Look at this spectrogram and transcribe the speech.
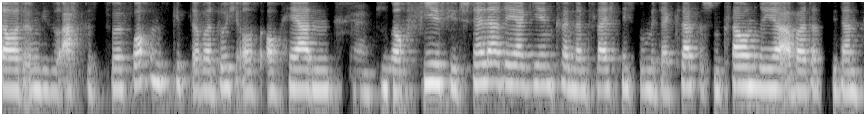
dauert irgendwie so acht bis zwölf Wochen. Es gibt aber durchaus auch Herden, die noch viel, viel schneller reagieren können, dann vielleicht nicht so mit der klassischen Klauenrehe, aber dass sie dann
